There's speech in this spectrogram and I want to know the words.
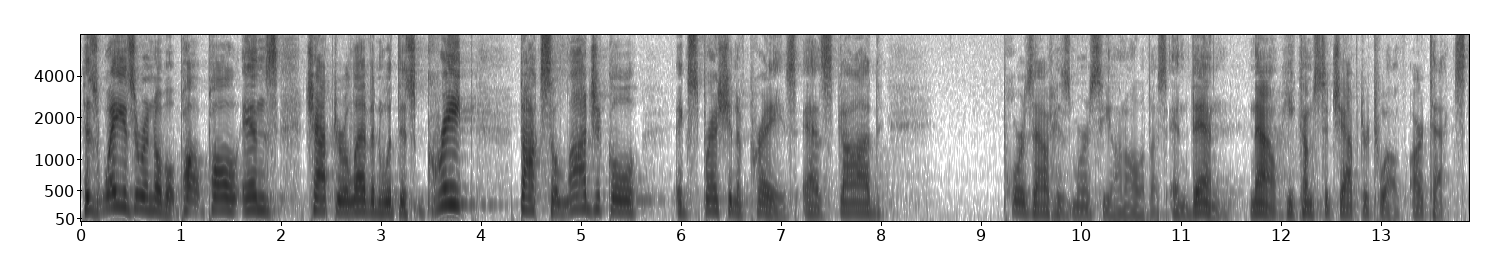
His ways are ennobled. Paul, Paul ends chapter 11 with this great doxological expression of praise as God pours out his mercy on all of us. And then, now, he comes to chapter 12, our text.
